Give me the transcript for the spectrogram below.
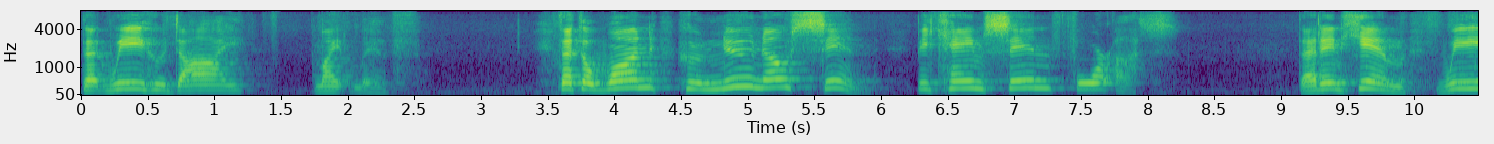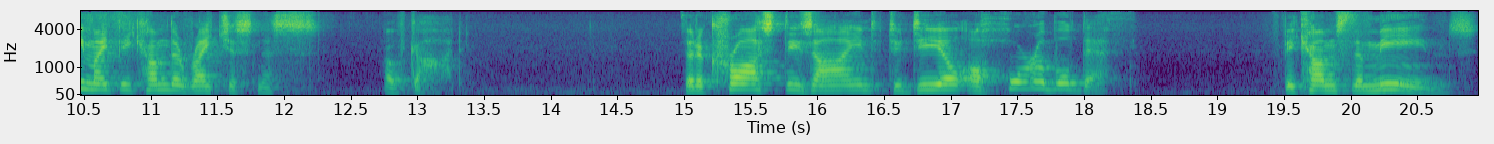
That we who die might live. That the one who knew no sin became sin for us that in him we might become the righteousness of God. That a cross designed to deal a horrible death becomes the means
